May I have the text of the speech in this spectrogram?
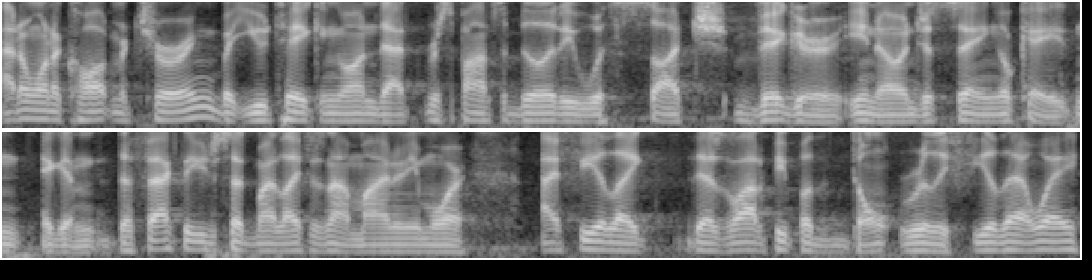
I don't want to call it maturing, but you taking on that responsibility with such vigor, you know, and just saying, okay, again, the fact that you just said my life is not mine anymore, I feel like there's a lot of people that don't really feel that way.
